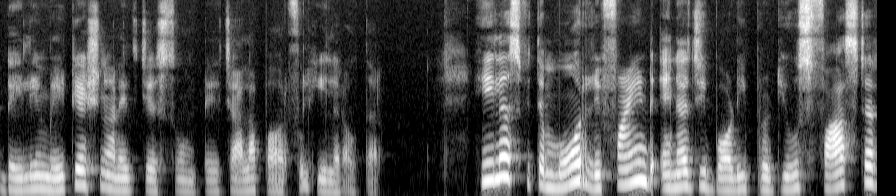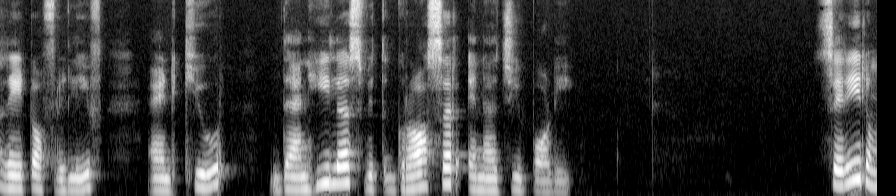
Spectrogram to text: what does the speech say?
డైలీ మెడిటేషన్ అనేది చేస్తూ ఉంటే చాలా పవర్ఫుల్ హీలర్ అవుతారు. Healers with a more refined energy body produce faster rate of relief and cure than healers with grosser energy body. శరీరం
